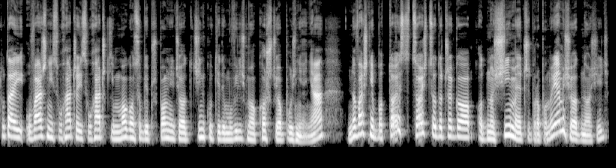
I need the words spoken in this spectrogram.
Tutaj uważni słuchacze i słuchaczki mogą sobie przypomnieć o odcinku, kiedy mówiliśmy o koszcie opóźnienia. No właśnie, bo to jest coś, co do czego odnosimy, czy proponujemy się odnosić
